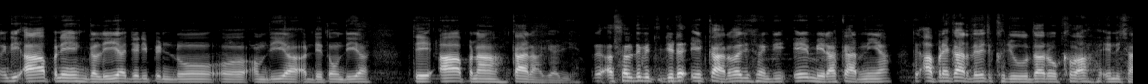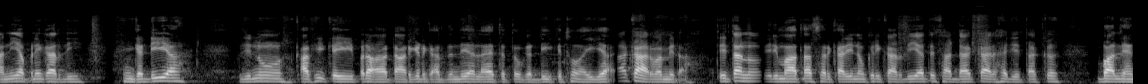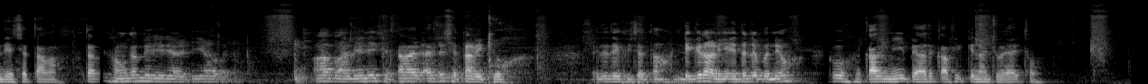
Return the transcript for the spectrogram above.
ਜੀ ਆ ਆਪਣੇ ਗਲੀ ਆ ਜਿਹੜੀ ਪਿੰਡੋਂ ਆਉਂਦੀ ਆ, ਅੱਡੇ ਤੋਂ ਆਉਂਦੀ ਆ, ਤੇ ਆ ਆਪਣਾ ਘਰ ਆ ਗਿਆ ਜੀ। ਅਸਲ ਦੇ ਵਿੱਚ ਜਿਹੜਾ ਇਹ ਘਰ ਵਾ ਜੀ ਸਿੰਘ ਜੀ ਇਹ ਮੇਰਾ ਘਰ ਨਹੀਂ ਆ। ਤੇ ਆਪਣੇ ਘਰ ਦੇ ਵਿੱਚ ਖਜੂਰ ਦਾ ਰੁੱਖ ਵਾ, ਇਹ ਨਿਸ਼ਾਨੀ ਆ ਆਪਣੇ ਘਰ ਦੀ। ਗੱਡੀ ਆ, ਜਿਹਨੂੰ ਕਾਫੀ ਕਈ ਭਰਾ ਟਾਰਗੇਟ ਕਰ ਦਿੰਦੇ ਆ, ਲੈ ਤੇ ਤੋਂ ਗੱਡੀ ਕਿੱਥੋਂ ਆਈ ਆ। ਆ ਘਰ ਵਾ ਮੇਰਾ। ਤੇ ਤੁਹਾਨੂੰ ਮੇਰੀ ਮਾਤਾ ਸਰਕਾਰੀ ਨੌਕਰੀ ਕਰਦੀ ਆ ਤੇ ਸਾਡਾ ਘਰ ਹਜੇ ਤੱਕ ਬਾਲਿਆਂ ਦੀਆਂ ਛੱਤਾਂ ਵਾ। ਤਾਂ ਦਿਖਾਉਂਗਾ ਮੇਰੀ ਰਿਐਲਿਟੀ ਆ। ਵਾ ਆ ਬਾਲਿਆਂ ਦੀਆਂ ਛੱਤਾਂ, ਇੱਧਰ ਛੱਤਾਂ ਵੇਖਿਓ। ਇਹਦੇ ਦੇਖੋ ਛੱਤਾਂ ਡਿੱਗਣ ਵਾਲੀਆਂ ਇਧਰਲੇ ਬੰਨਿਓ। ਕੋ ਕੱਲ ਮੀਂਹ ਪਿਆ ਤੇ ਕਾਫੀ ਕਿੰਨਾ ਚੋਇਆ ਇੱਥੋਂ।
